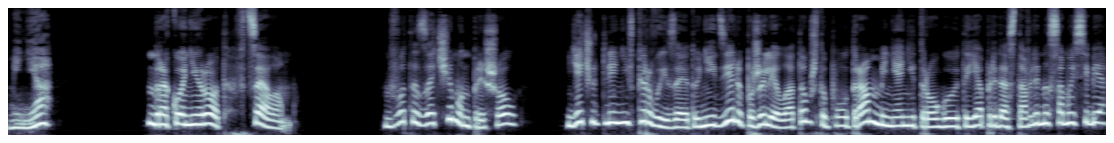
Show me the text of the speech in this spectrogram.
Меня? Драконий род в целом. Вот и зачем он пришел? Я чуть ли не впервые за эту неделю пожалела о том, что по утрам меня не трогают, и я предоставлена самой себе.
